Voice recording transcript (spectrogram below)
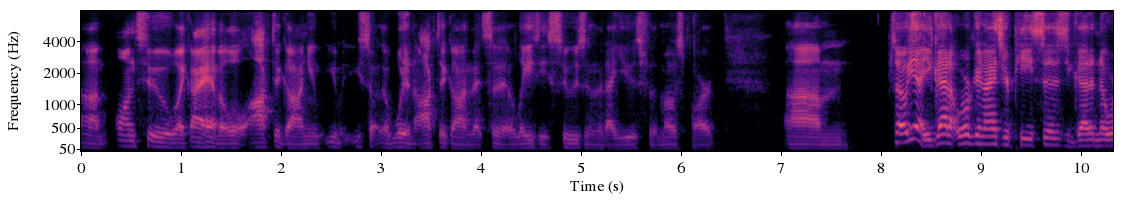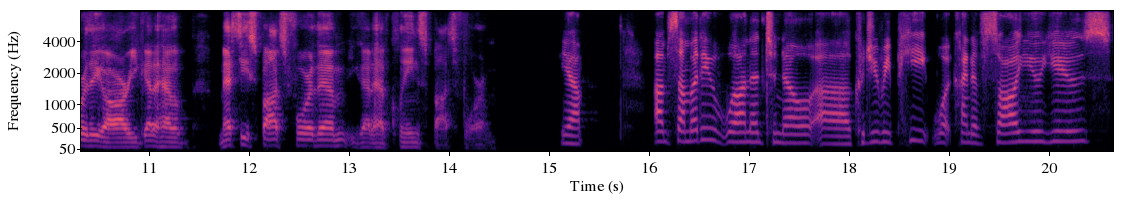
um, onto like I have a little octagon. You, you you saw the wooden octagon that's a lazy Susan that I use for the most part. Um, so yeah, you got to organize your pieces. You got to know where they are. You got to have messy spots for them. You got to have clean spots for them. Yeah. Um, somebody wanted to know, uh, could you repeat what kind of saw you use?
